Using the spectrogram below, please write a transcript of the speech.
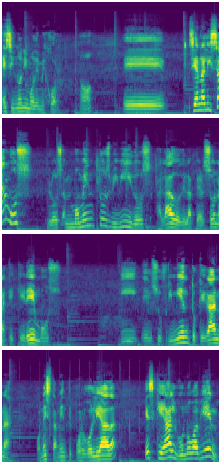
es sinónimo de mejor. ¿no? Eh, si analizamos los momentos vividos al lado de la persona que queremos y el sufrimiento que gana honestamente por goleada, es que algo no va bien.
